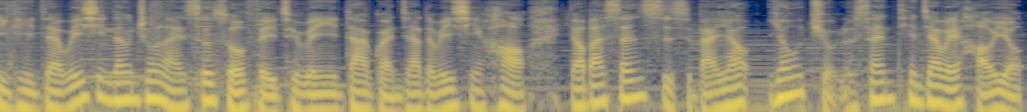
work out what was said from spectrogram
你可以在微信当中来搜索“翡翠文艺大管家”的微信号幺八三四四八幺幺九六三，添加为好友，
